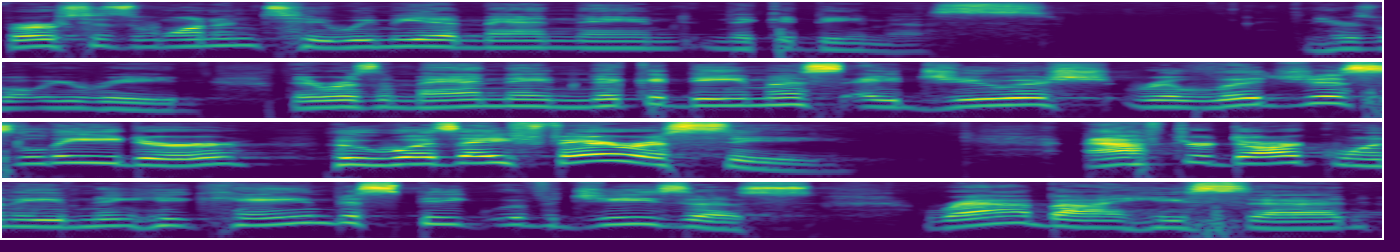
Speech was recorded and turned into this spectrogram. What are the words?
verses 1 and 2, we meet a man named Nicodemus. And here's what we read There was a man named Nicodemus, a Jewish religious leader who was a Pharisee. After dark one evening, he came to speak with Jesus. Rabbi, he said,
